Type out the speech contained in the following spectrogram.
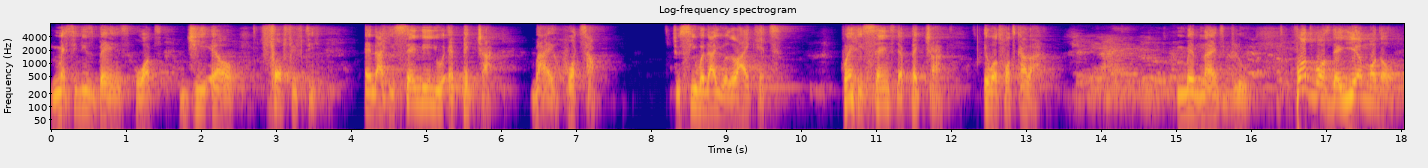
Mercedes Benz, what? GL 450. And that he's sending you a picture by WhatsApp to see whether you like it. When he sent the picture, it was what color? Midnight blue. Midnight blue. What was the year model?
